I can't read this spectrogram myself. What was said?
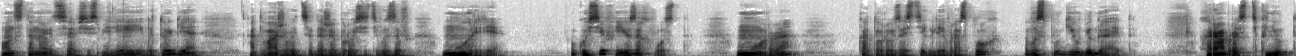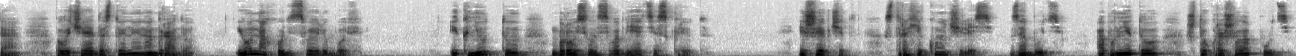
Он становится все смелее и в итоге отваживается даже бросить вызов Морре, укусив ее за хвост. Морра, которую застигли врасплох, в испуге убегает. Храбрость Кнюта получает достойную награду, и он находит свою любовь. И Кнютту бросилась в объятия Скрют. И шепчет «Страхи кончились, забудь, а помни то, что украшало путь,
